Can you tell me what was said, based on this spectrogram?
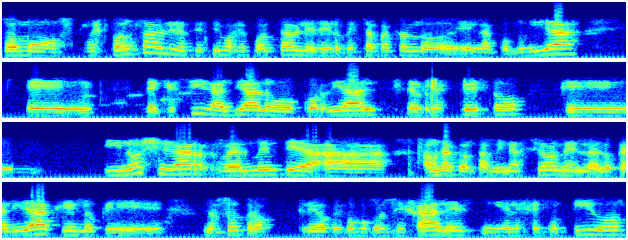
somos responsables nos sentimos responsables de lo que está pasando en la comunidad eh, de que siga el diálogo cordial el respeto que y no llegar realmente a, a una contaminación en la localidad que es lo que nosotros creo que como concejales, ni el Ejecutivo,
